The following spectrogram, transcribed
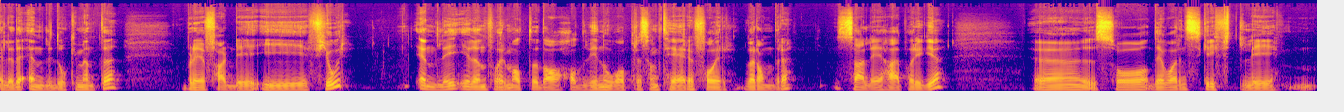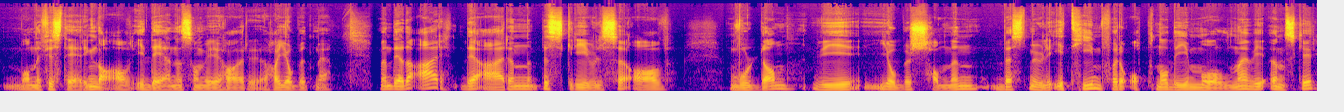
eller det endelige dokumentet ble ferdig i fjor. endelig i den form at da hadde vi noe å presentere for hverandre, særlig her på Rygge. Så det var en skriftlig manifestering da, av ideene som vi har, har, jobbet med. Men det det er, det er en beskrivelse av hvordan vi jobber sammen best mulig i team for å oppnå de målene vi ønsker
